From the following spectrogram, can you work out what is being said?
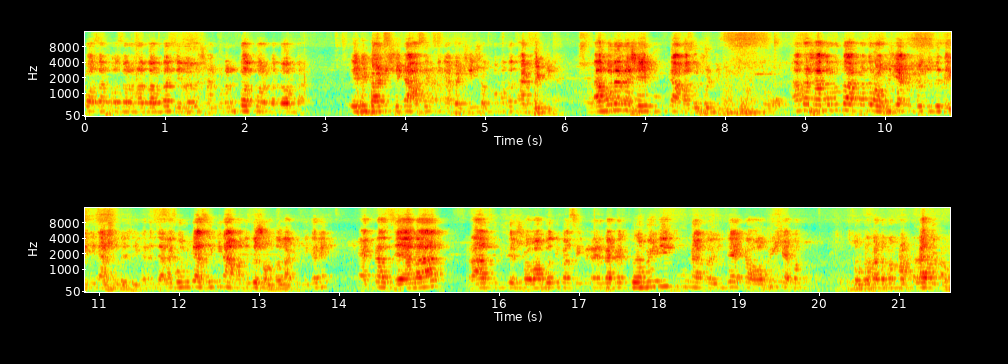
প্রচার প্রচারণা দরকার যেভাবে সাংগঠনিক তৎপরতা দরকার এবি পার্টি সেটা আছে কিনা বা সেই সক্ষমতা থাকবে কিনা তাহলে না সেই ভূমিকা আমাদের উপর ডিপেন্ড করবে। আমরা সাধারণত আপনাদের অফিসে এখন পর্যন্ত দেখি না আসলে সেখানে জেলা কমিটি আছে কিনা আমাদের তো সন্দেহ লাগে। সেখানে একটা জেলার রাজনীতির সভাপতি বা সেক্রেটারি বা একটা কমিটি পূর্ণাঙ্গ একটা অফিস এবং ছোটখাটো কার্যক্রম।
